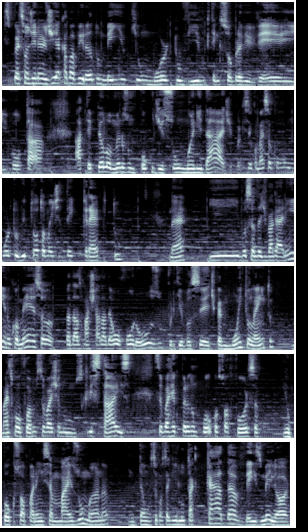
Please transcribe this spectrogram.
dispersão de energia acaba virando meio que um morto-vivo que tem que sobreviver e voltar a ter pelo menos um pouco de sua humanidade, porque você começa como um morto-vivo totalmente decrépito, né? E você anda devagarinho no começo, pra dar as machadas é horroroso, porque você, tipo, é muito lento. Mas conforme você vai achando uns cristais, você vai recuperando um pouco a sua força e um pouco sua aparência mais humana. Então você consegue lutar cada vez melhor.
